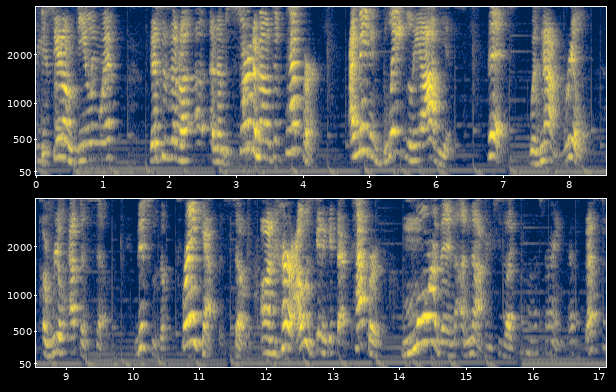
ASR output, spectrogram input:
You see what I'm dealing with? This is an, a, an absurd amount of pepper. I made it blatantly obvious. This was not real, a real episode. This was a prank episode on her. I was gonna get that pepper more than enough, and she's like, "Oh, that's right. That's that's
